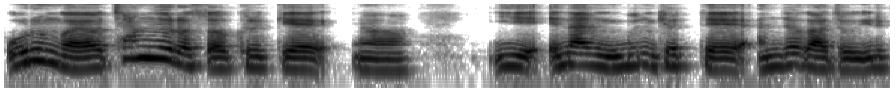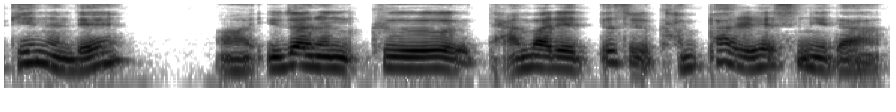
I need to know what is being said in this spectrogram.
옳은가요? 창녀로서 그렇게 어, 이 애난 문 곁에 앉아가지고 이렇게 했는데 어, 유다는 그 다말의 뜻을 간파를 했습니다.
